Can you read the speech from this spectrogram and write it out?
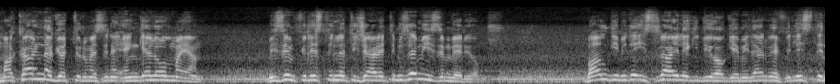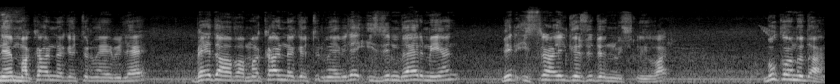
makarna götürmesine engel olmayan bizim Filistin'le ticaretimize mi izin veriyormuş? Bal gibi de İsrail'e gidiyor gemiler ve Filistin'e makarna götürmeye bile bedava makarna götürmeye bile izin vermeyen bir İsrail gözü dönmüşlüğü var. Bu konuda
